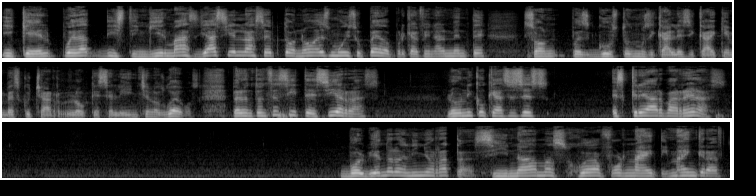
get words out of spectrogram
y que él pueda distinguir más. Ya si él lo acepta o no, es muy su pedo, porque al finalmente son pues gustos musicales y cada quien va a escuchar lo que se le hinchen los huevos. Pero entonces si te cierras, lo único que haces es, es crear barreras. Volviéndolo al niño rata, si nada más juega Fortnite y Minecraft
